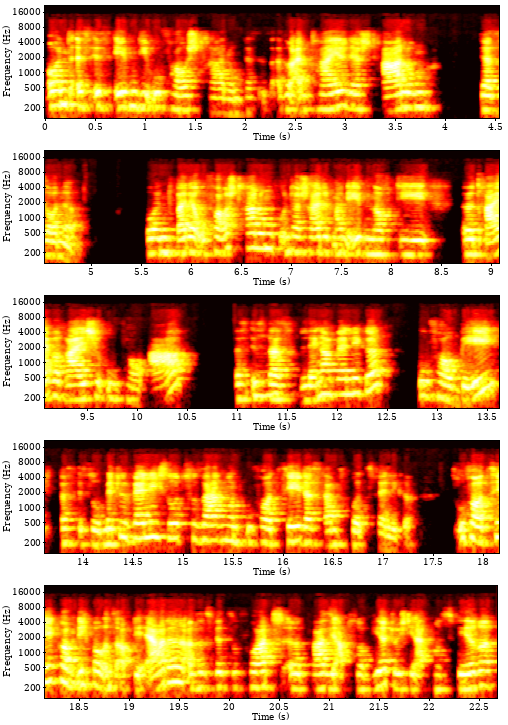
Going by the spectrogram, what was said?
Und es ist eben die UV-Strahlung. Das ist also ein Teil der Strahlung der Sonne. Und bei der UV-Strahlung unterscheidet man eben noch die äh, drei Bereiche UVA. Das ist mhm. das längerwellige. UVB, das ist so mittelwellig sozusagen. Und UVC, das ganz kurzwellige. Das UVC kommt nicht bei uns auf die Erde, also es wird sofort äh, quasi absorbiert durch die Atmosphäre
